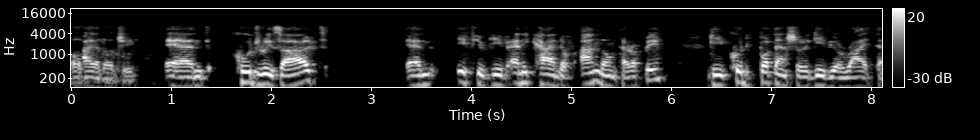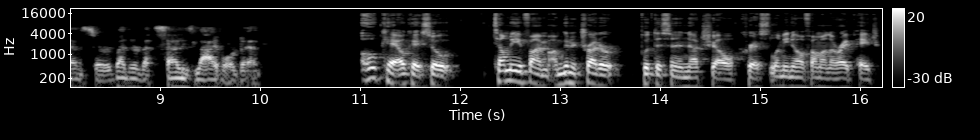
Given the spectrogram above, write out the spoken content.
of biology and could result and if you give any kind of unknown therapy give, could potentially give you a right answer whether that cell is live or dead. Okay okay so tell me if i'm i'm going to try to put this in a nutshell chris. Let me know if i'm on the right page.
